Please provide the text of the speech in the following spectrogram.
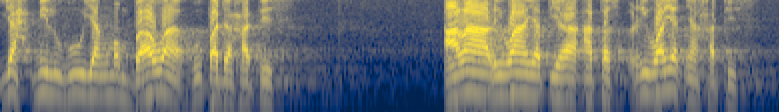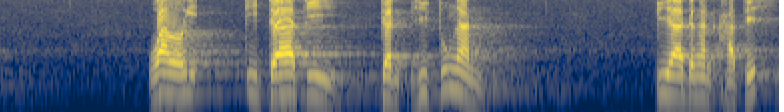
yahmiluhu yang membawa hu pada hadis. Ala riwayatiha atas riwayatnya hadis. Wal tidadi dan hitungan dia dengan hadis.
